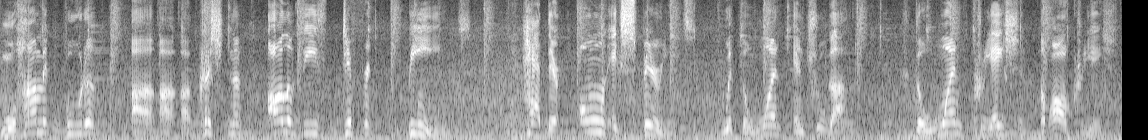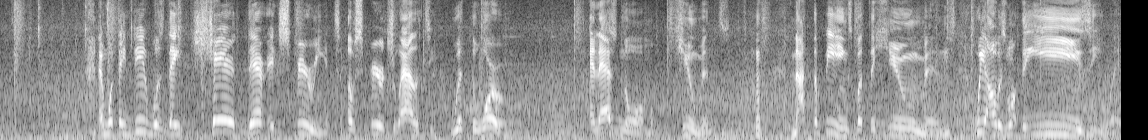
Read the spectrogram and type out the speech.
Muhammad, Buddha, uh, uh, uh, Krishna, all of these different beings had their own experience with the one and true God, the one creation of all creations. And what they did was they shared their experience of spirituality with the world. And as normal, humans, not the beings, but the humans, we always want the easy way.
